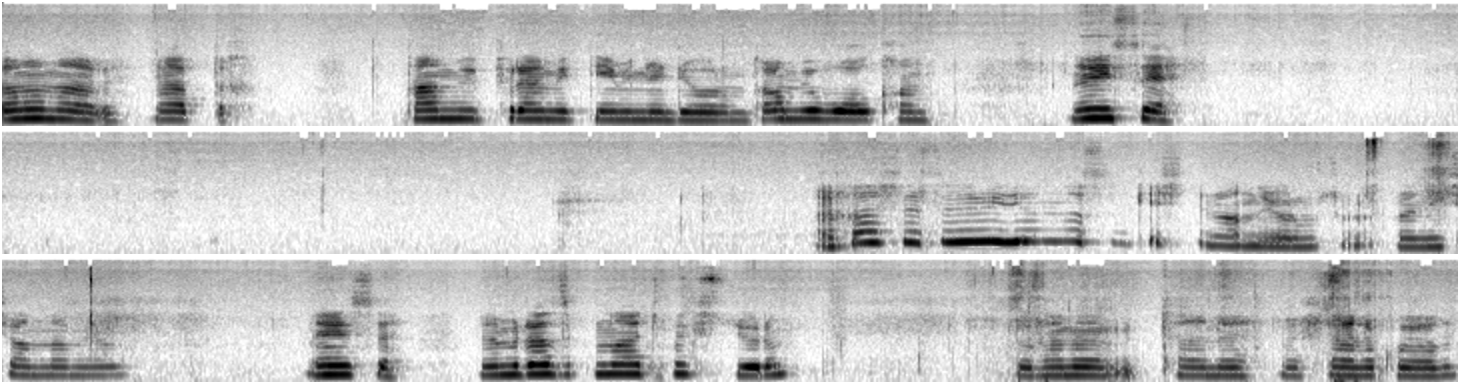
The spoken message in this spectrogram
Tamam abi yaptık. Tam bir piramit yemin ediyorum. Tam bir volkan. Neyse. Arkadaşlar size videonun nasıl geçtiğini anlıyor musunuz? Ben hiç anlamıyorum. Neyse. Ben birazcık bunu açmak istiyorum. Dur hemen bir tane meşale koyalım.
